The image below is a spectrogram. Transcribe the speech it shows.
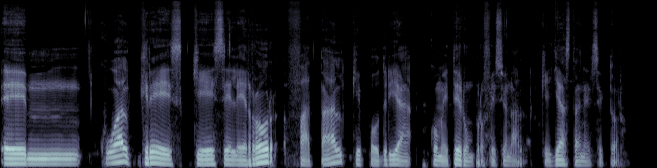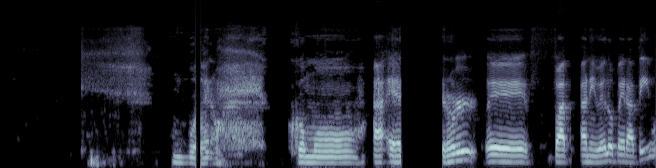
em, ¿cuál crees que es el error fatal que podría cometer un profesional que ya está en el sector? Bueno, como a, rol eh, a nivel operativo,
